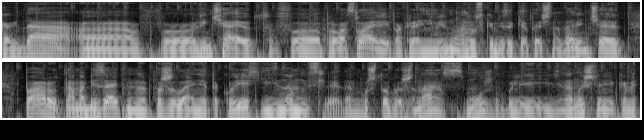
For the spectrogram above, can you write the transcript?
когда э, венчают в православии, по крайней мере, ну, на русском языке точно, да, венчают пару, там обязательно пожелание такое есть, единомыслие, да, ну, чтобы жена с мужем были единомышленниками.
